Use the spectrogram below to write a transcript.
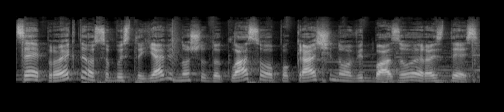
Цей проектор особисто я відношу до класового покращеного від базового RS10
